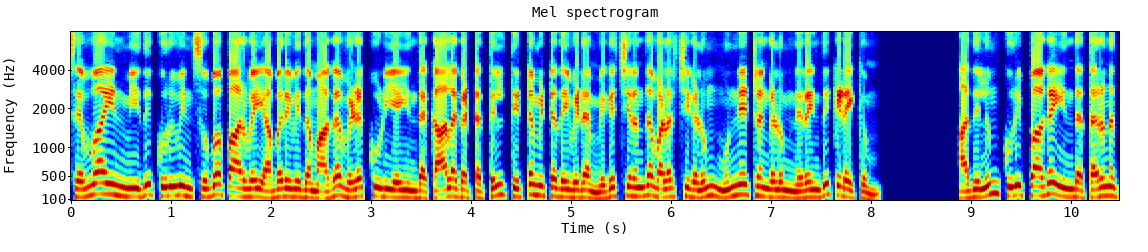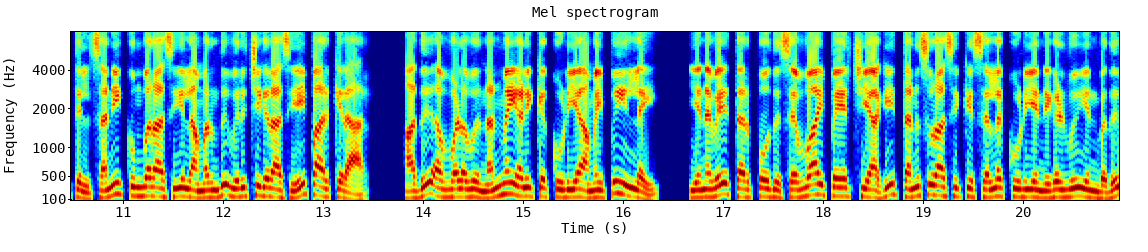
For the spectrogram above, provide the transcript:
செவ்வாயின் மீது குருவின் சுப பார்வை அபரிவிதமாக விழக்கூடிய இந்த காலகட்டத்தில் திட்டமிட்டதை விட மிகச்சிறந்த வளர்ச்சிகளும் முன்னேற்றங்களும் நிறைந்து கிடைக்கும். அதிலும் குறிப்பாக இந்த தருணத்தில் சனி கும்பராசியில் அமர்ந்து விருச்சிகராசியை பார்க்கிறார். அது அவ்வளவு நன்மை அளிக்கக்கூடிய அமைப்பு இல்லை. எனவே தற்போது செவ்வாய் பெயர்ச்சியாகி தனுசுராசிக்கு செல்லக்கூடிய நிகழ்வு என்பது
